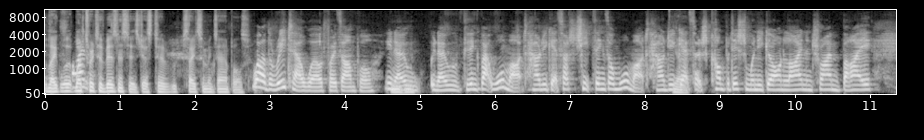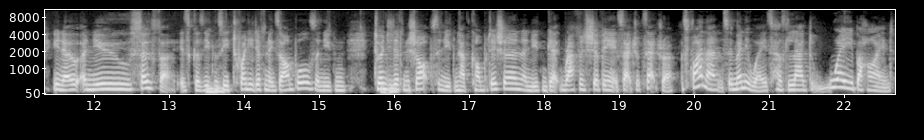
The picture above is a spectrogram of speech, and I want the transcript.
Like what, what sorts of businesses, just to cite some examples? Well, the retail world, for example. You know, mm-hmm. you know, if you think about Walmart, how do you get such cheap things on Walmart? How do you yeah. get such competition when you go online and try and buy, you know, a new sofa? It's because you mm-hmm. can see 20 different examples and you can 20 mm-hmm. different shops and you can have competition and you can get rapid shipping, etc., etc. Finance, in many ways, has lagged way behind.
